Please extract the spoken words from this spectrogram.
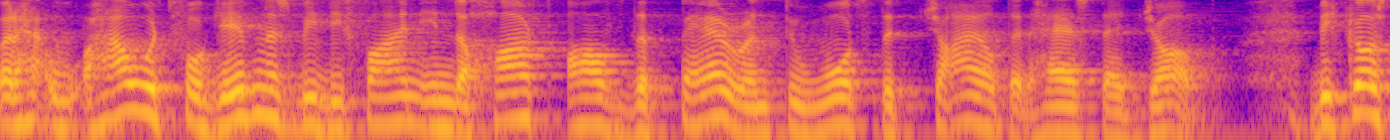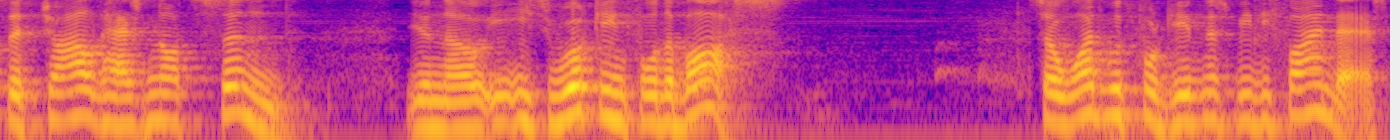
But how, how would forgiveness be defined in the heart of the parent towards the child that has that job? Because the child has not sinned. You know, he's working for the boss. So what would forgiveness be defined as?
